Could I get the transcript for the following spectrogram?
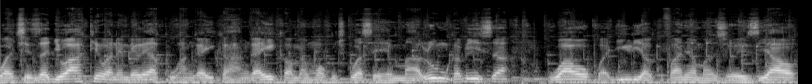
wachezaji wake wanaendelea kuhangaika hangaika wameamua kuchukua sehemu maalum kabisa wao kwa ajili ya kufanya mazoezi yao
